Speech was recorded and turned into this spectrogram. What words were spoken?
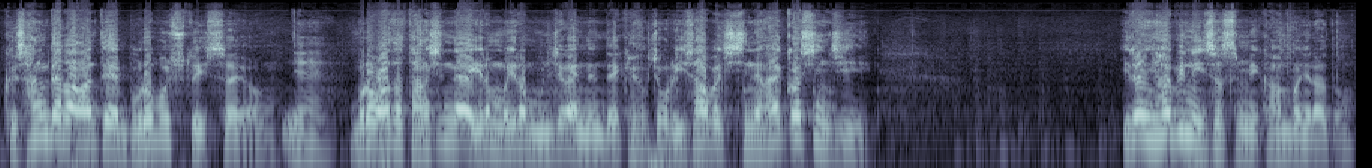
그 상대방한테 물어볼 수도 있어요. 네. 물어봐서 당신네가 이런 뭐 이런 문제가 있는데 계속적으로 이 사업을 진행할 것인지 이런 협의는 있었습니까 한 번이라도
